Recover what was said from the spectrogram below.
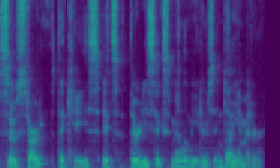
So starting with the case, it's 36 millimeters in diameter.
